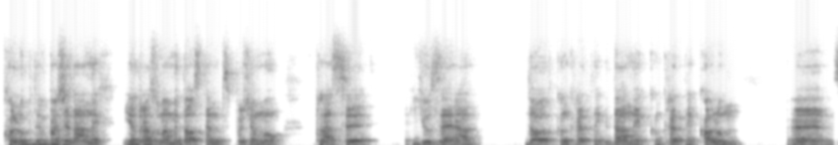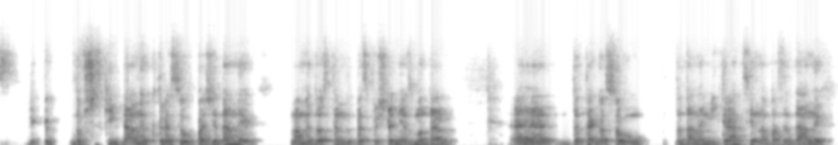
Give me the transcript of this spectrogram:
kolumny w bazie danych i od razu mamy dostęp z poziomu klasy usera do konkretnych danych, konkretnych kolumn, e, do wszystkich danych, które są w bazie danych, mamy dostęp bezpośrednio z modelu. Do tego są dodane migracje na bazę danych,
